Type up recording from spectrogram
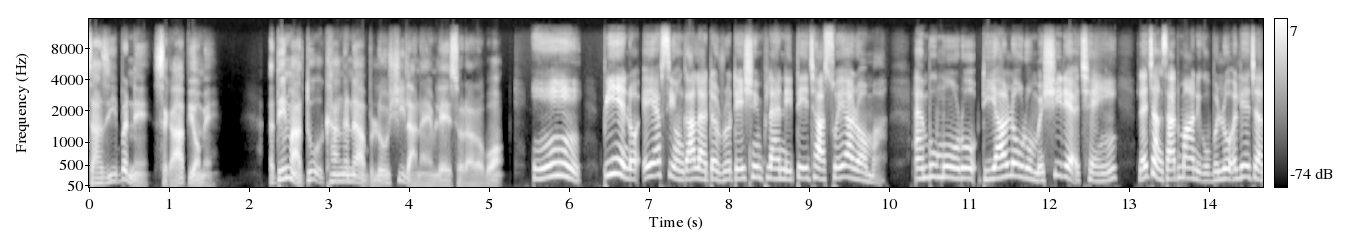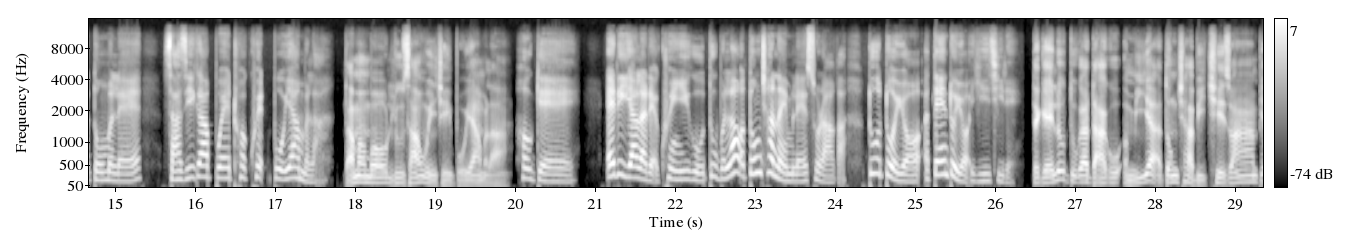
ဇာစီဘတ်နဲ့စကားပြောမယ်အတင်းမှာသူ့အခန်းကဏ္ဍဘယ်လိုရှိလာနိုင်မလဲဆိုတာတော့ပေါ့အင်းပြီးရင်တော့ AFC on Gala တဲ့ rotation plan နေတေချဆွဲရတော့မှာအမ်ဘူမိုတို့ဒီယာလိုတို့မရှိတဲ့အချိန်လက်ချောင်စားသမားတွေကိုဘယ်လို့အလျက်ကျသုံးမလဲဇာစည်းကပွဲထွက်ခွင့်ပို့ရမလားဒါမှမဟုတ်လူဆောင်ဝင်ချိန်ပိုရမလားဟုတ်ကဲ့အဲ့ဒီရလာတဲ့အခွင့်အရေးကိုသူဘယ်လောက်အသုံးချနိုင်မလဲဆိုတာကသူ့အတွက်ရောအသင်းအတွက်ရောအရေးကြီးတယ် တကယ်လို့သူကဒါကိုအမိရအတုံးချပြီးခြေစွမ်းပြ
